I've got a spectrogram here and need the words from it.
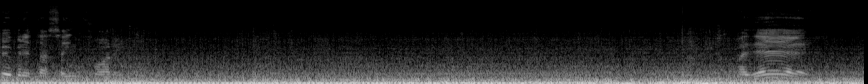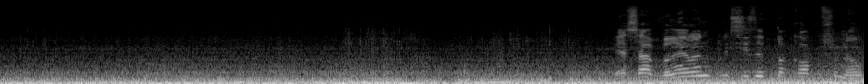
câmera tá saindo fora aí. Mas é. Essa van ela não precisa de tacógrafo não.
